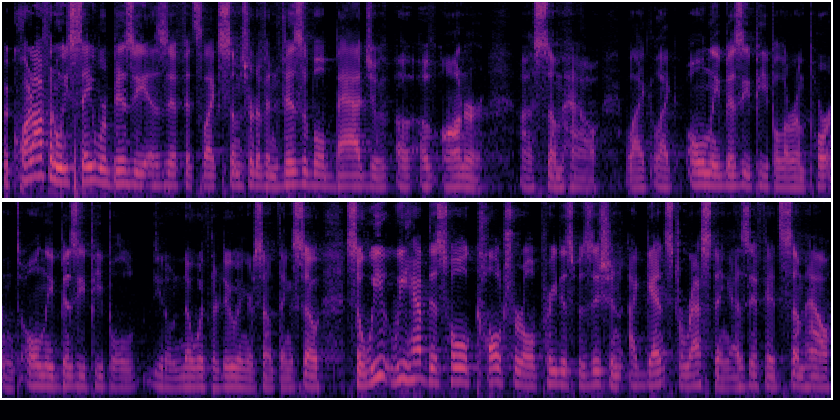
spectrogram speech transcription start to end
but quite often we say we're busy as if it's like some sort of invisible badge of, of, of honor uh, somehow. Like, like only busy people are important. Only busy people, you know, know what they're doing or something. So, so we, we have this whole cultural predisposition against resting as if it somehow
